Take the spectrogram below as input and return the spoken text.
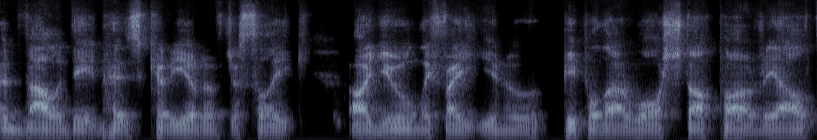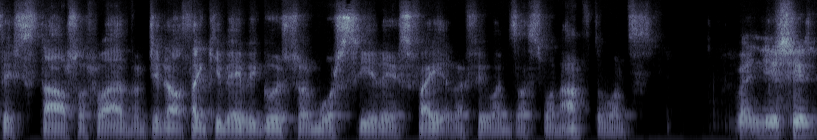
invalidating his career of just like, oh, you only fight, you know, people that are washed up or reality stars or whatever? Do you not think he maybe goes for a more serious fighter if he wins this one afterwards? when you say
